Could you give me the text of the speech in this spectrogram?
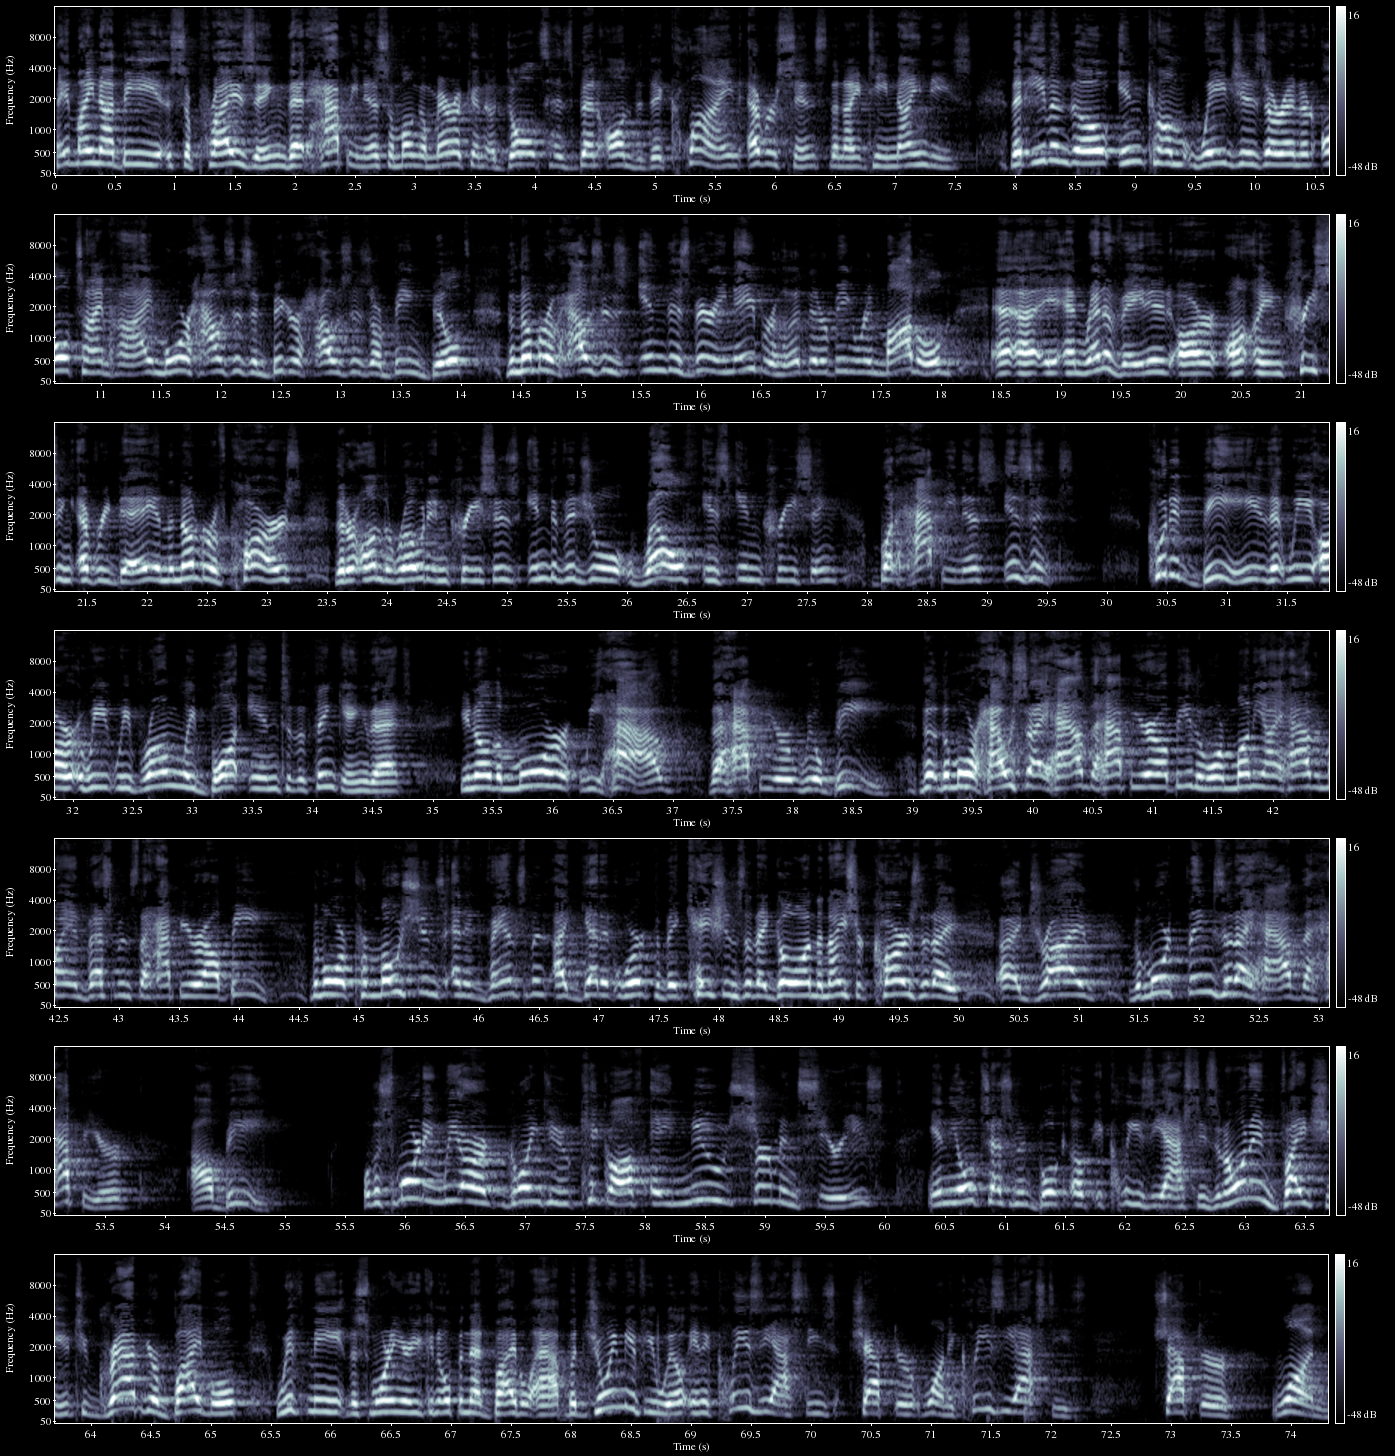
it might not be surprising that happiness among American adults has been on the decline ever since the 1990s. That even though income wages are at an all time high, more houses and bigger houses are being built, the number of houses in this very neighborhood that are being remodeled uh, uh and renovated are uh, increasing every day, and the number of cars that are on the road increases, individual wealth is increasing, but happiness isn't. Could it be that we are, we, we've wrongly bought into the thinking that, you know, the more we have, the happier we'll be. The, the more house I have, the happier I'll be. The more money I have in my investments, the happier I'll be. The more promotions and advancement I get at work, the vacations that I go on, the nicer cars that I, I drive, the more things that I have, the happier I'll be. Well, this morning we are going to kick off a new sermon series in the Old Testament book of Ecclesiastes. And I want to invite you to grab your Bible with me this morning, or you can open that Bible app. But join me, if you will, in Ecclesiastes chapter 1. Ecclesiastes chapter 1.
